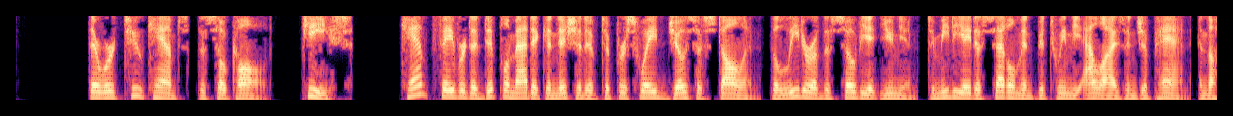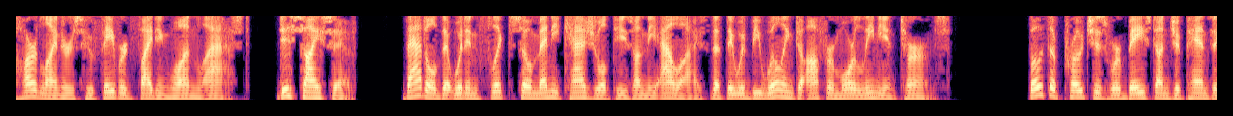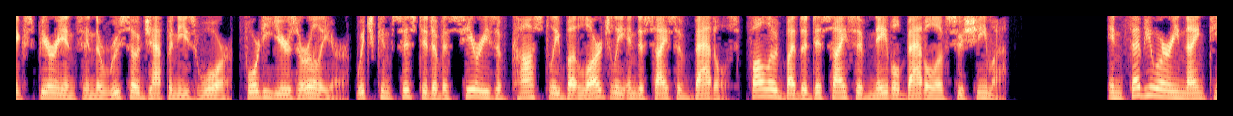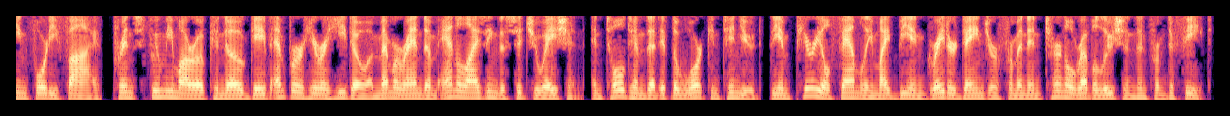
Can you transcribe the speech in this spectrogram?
There were two camps, the so-called peace Camp favored a diplomatic initiative to persuade Joseph Stalin, the leader of the Soviet Union, to mediate a settlement between the Allies and Japan, and the hardliners who favored fighting one last, decisive battle that would inflict so many casualties on the Allies that they would be willing to offer more lenient terms. Both approaches were based on Japan's experience in the Russo-Japanese War, 40 years earlier, which consisted of a series of costly but largely indecisive battles, followed by the decisive naval Battle of Tsushima. In February 1945, Prince Fumimaro Konoe gave Emperor Hirohito a memorandum analyzing the situation, and told him that if the war continued, the imperial family might be in greater danger from an internal revolution than from defeat.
